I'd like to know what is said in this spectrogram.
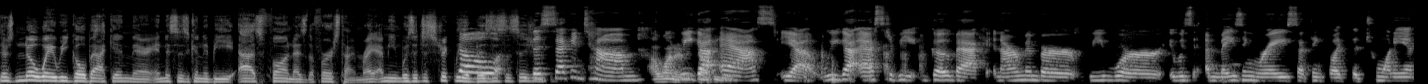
there's no way we go back in there and this is going to be as fun as the first time, right? I mean, was it just strictly a business decision? the second time I wanted. we got W. asked yeah we got asked to be go back and i remember we were it was amazing race i think like the 20th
